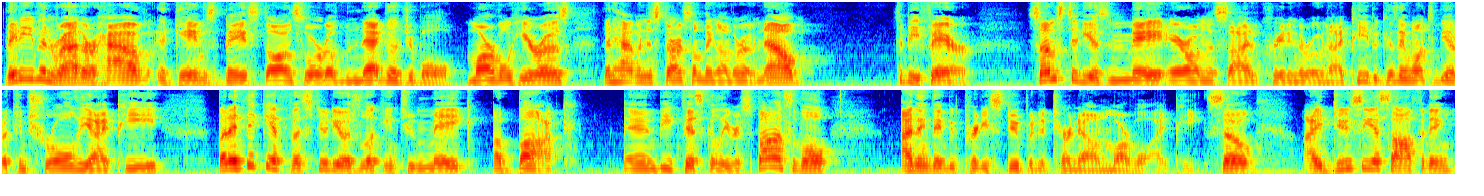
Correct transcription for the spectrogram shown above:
They'd even rather have games based on sort of negligible Marvel heroes than having to start something on their own. Now, to be fair, some studios may err on the side of creating their own IP because they want to be able to control the IP. But I think if a studio is looking to make a buck and be fiscally responsible, I think they'd be pretty stupid to turn down Marvel IP. So I do see a softening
